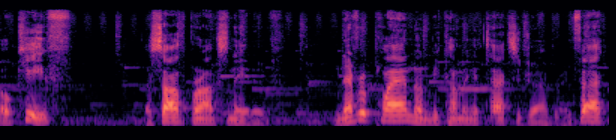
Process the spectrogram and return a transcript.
O'Keefe a South Bronx native, never planned on becoming a taxi driver. In fact,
